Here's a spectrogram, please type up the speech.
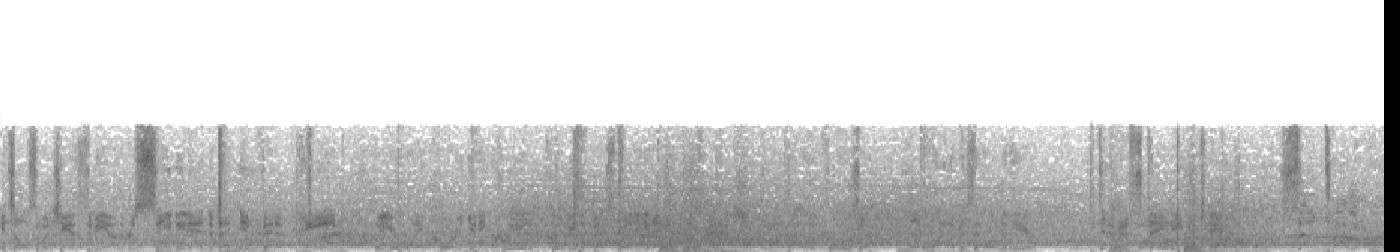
It's also a chance to be on the receiving end of that inventive pain. But you're right, Corey. Getting creative could be the best way to get ahead of this match. Apollo Crews a little out of his element here. Devastating kick. Senton!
